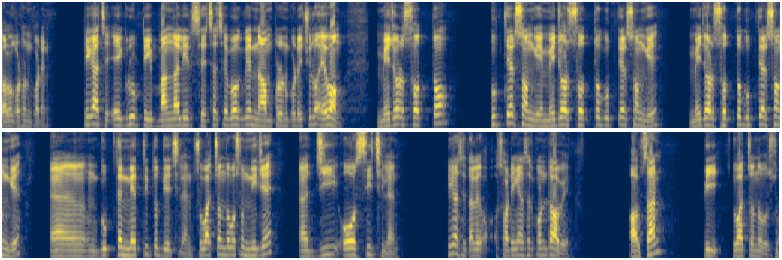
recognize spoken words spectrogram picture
দল গঠন করেন। ঠিক আছে, এই গ্রুপটি বাঙালির স্বেচ্ছাসেবকদের নামকরণ করেছিল এবং মেজর সত্য গুপ্তের সঙ্গে, মেজর সত্যগুপ্তের সঙ্গে, মেজর সত্যগুপ্তের সঙ্গে গুপ্তের নেতৃত্ব দিয়েছিলেন। সুভাষচন্দ্র বসু নিজে জিওসি ছিলেন। ঠিক আছে, তাহলে সঠিক অ্যান্সার কোনটা হবে? অপশান বি, সুভাষচন্দ্র বসু।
